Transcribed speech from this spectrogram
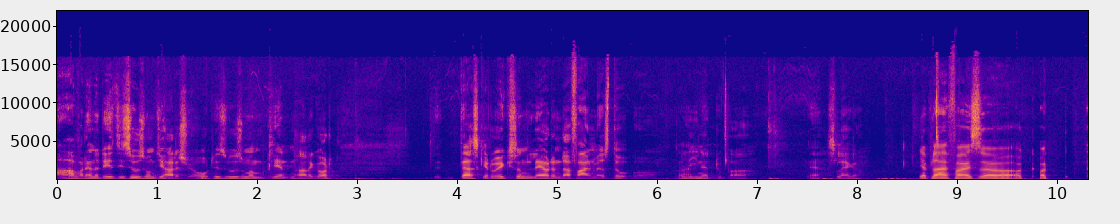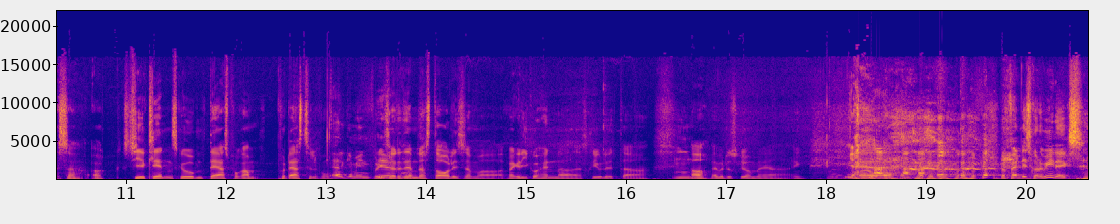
Nå, hvordan er det? Det ser ud som om, de har det sjovt. Det ser ud som om, klienten har det godt. Der skal du ikke sådan lave den der fejl med at stå og, og ligne, at du bare ja, slækker. Jeg plejer faktisk at, at, at, altså, at sige, at klienten skal åbne deres program på deres telefon. Ja, det giver mening. Fordi Det så er det er dem, der står ligesom, og og man kan lige gå hen og skrive lidt, og, Mm. oh, hvad vil du skrive med, og, ikke? Ja. Hvad fanden, det skulle da min eks?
